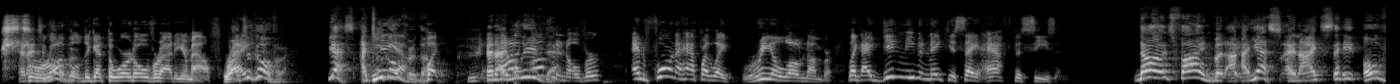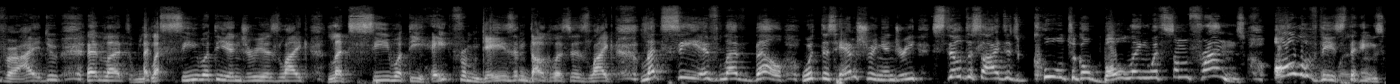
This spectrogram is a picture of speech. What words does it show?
Struggled to get the word over out of your mouth, right? I took over. Yes, I took yeah, over though, and I believe that. Over, and four and a half, by the way, real low number. Like I didn't even make you say half the season. No, it's fine, but I, yes, and I say over. I do, and let's let's see what the injury is like. Let's see what the hate from Gase and Douglas is like. Let's see if Lev Bell, with this hamstring injury, still decides it's cool to go bowling with some friends. All of these things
